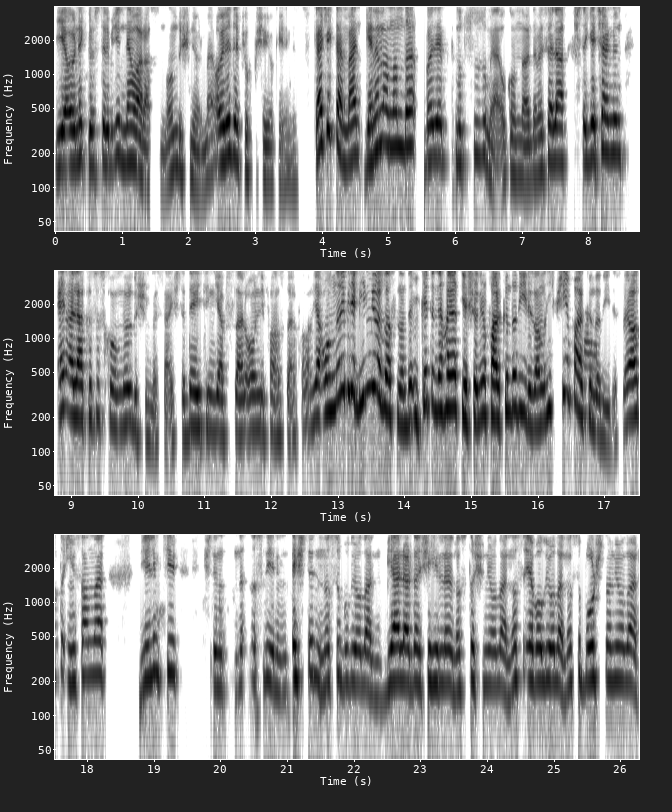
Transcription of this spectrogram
diye örnek gösterebileceğin ne var aslında onu düşünüyorum ben. Öyle de çok bir şey yok elimizde. Gerçekten ben genel anlamda böyle mutsuzum yani o konularda. Mesela işte geçen gün en alakasız konuları düşün mesela. işte dating apps'lar, OnlyFans'lar falan. Ya onları bile bilmiyoruz aslında. Ülkede ne hayat yaşanıyor farkında değiliz. Anladın? Hiçbir şeyin farkında değiliz. Veyahut da insanlar diyelim ki işte nasıl diyelim eşlerini nasıl buluyorlar, bir yerlerden şehirlere nasıl taşınıyorlar, nasıl ev alıyorlar, nasıl borçlanıyorlar,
